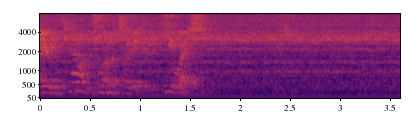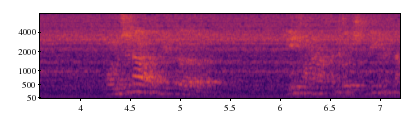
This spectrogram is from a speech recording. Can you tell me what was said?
还有第二个重要的特点就是意外性。我们知道那个临床上很多是病人呐，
